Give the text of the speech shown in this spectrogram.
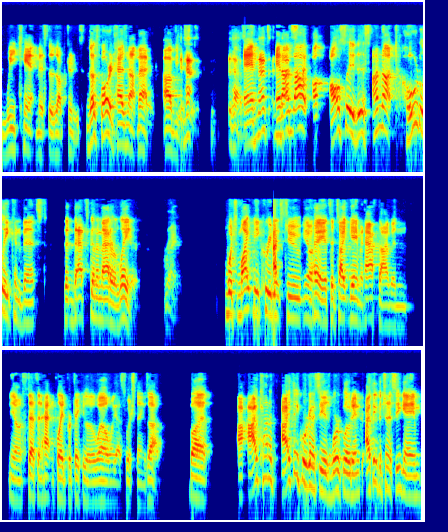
we can't miss those opportunities. Thus far, it has not mattered, obviously. It has. It has. And, and that's and, and that's, I'm not. I'll, I'll say this: I'm not totally convinced that that's going to matter later. Right. Which might be credence to you know, hey, it's a tight game at halftime, and you know Stetson hadn't played particularly well, and we got to switch things up. But I, I kind of I think we're going to see his workload in. I think the Tennessee game.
